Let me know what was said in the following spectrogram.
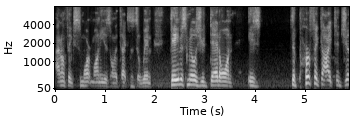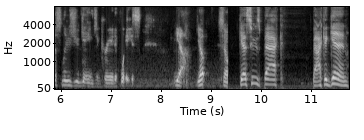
I don't think smart money is on the Texans to win. Davis Mills, you're dead on. Is the perfect guy to just lose you games in creative ways. Yeah. Yep. So guess who's back? Back again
